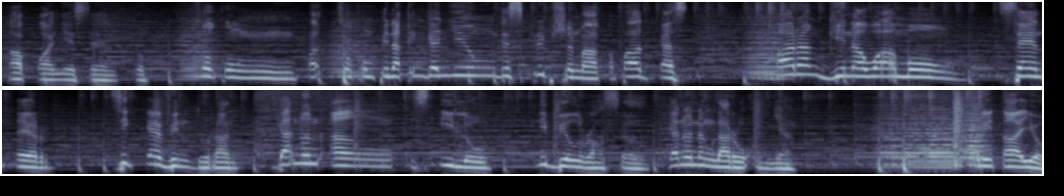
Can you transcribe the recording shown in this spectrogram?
kapwa niya sentro. So kung, so kung pinakinggan niyo yung description mga kapodcast, parang ginawa mong center si Kevin Durant. Ganon ang estilo ni Bill Russell. Ganon ang laruan niya. Tuloy tayo.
